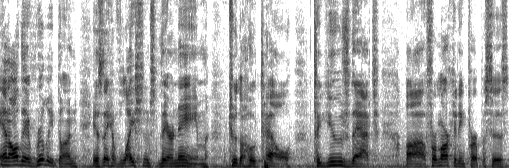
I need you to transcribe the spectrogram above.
And all they've really done is they have licensed their name to the hotel to use that uh, for marketing purposes.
